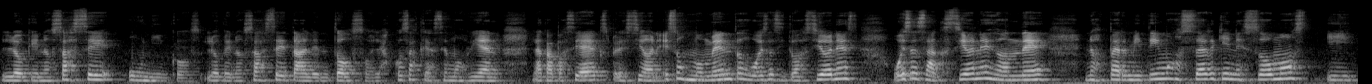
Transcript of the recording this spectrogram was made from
lo que nos hace únicos, lo que nos hace talentosos, las cosas que hacemos bien, la capacidad de expresión, esos momentos o esas situaciones o esas acciones donde nos permitimos ser quienes somos y,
